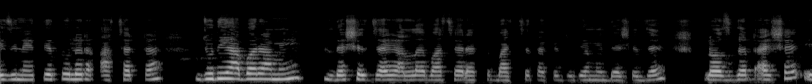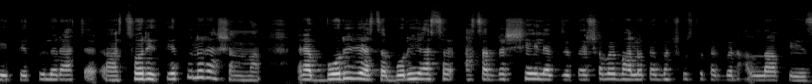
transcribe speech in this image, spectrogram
এই জন্য তেঁতুলের আচারটা, যদি আবার আমি দেশে যাই আল্লাহ বাঁচায় রাখে, বাচ্চা থাকে, যদি আমি দেশে যাই লসঘাট আইসা এই তেঁতুলের আচার সরি তেঁতুলের আচার না, এরা বড়ির আচার বড়ির আচার, আচারটা সেই লাগছে, তাই সবাই ভালো থাকবেন, সুস্থ থাকবেন, আল্লাহ হাফিজ।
